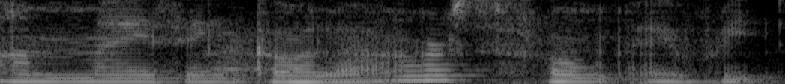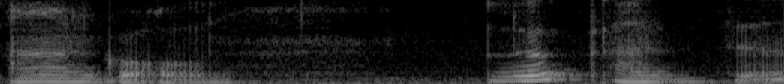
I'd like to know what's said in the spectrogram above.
amazing colors from every angle. Look at the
